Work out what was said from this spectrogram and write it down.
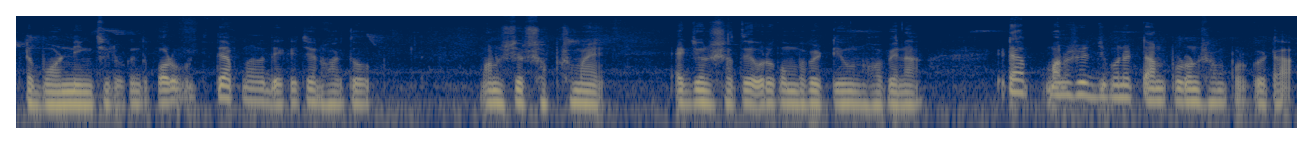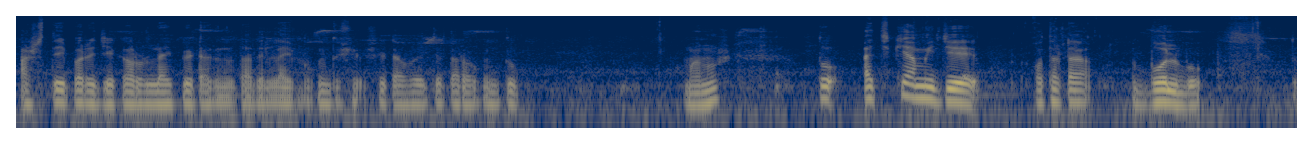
একটা বন্ডিং ছিল। কিন্তু পরবর্তীতে আপনারা দেখেছেন হয়তো মানুষের সবসময় একজনের সাথে ওরকমভাবে টিউন হবে না। এটা মানুষের জীবনের টানপোড়ন সম্পর্ক, এটা আসতেই পারে যে কারোর লাইফে এটা কিন্তু তাদের লাইফেও কিন্তু সেটা হয়েছে, তারাও কিন্তু মানুষ। তো আজকে আমি যে কথাটা বলব, তো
